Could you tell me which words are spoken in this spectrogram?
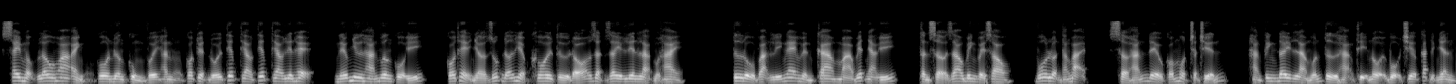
say mộng lâu hoa ảnh cô nương cùng với hắn có tuyệt đối tiếp theo tiếp theo liên hệ, nếu như hán vương cố ý, có thể nhờ giúp đỡ hiệp khôi từ đó giật dây liên lạc một hai. Tư đồ vạn lý nghe huyền ca mà biết nhà ý tần sở giao binh về sau, vô luận thắng bại, sở hắn đều có một trận chiến, hàn kinh đây là muốn từ hạng thị nội bộ chia cắt địch nhân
